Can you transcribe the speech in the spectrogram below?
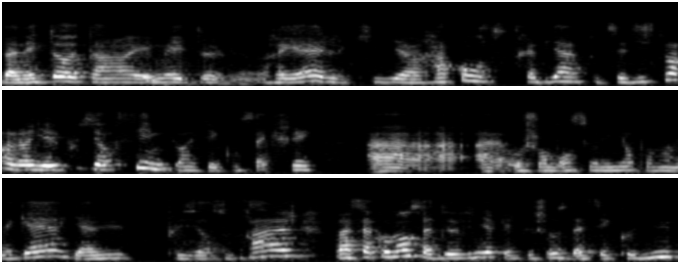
d'anecdotes, hein, mais de, réelles, qui euh, racontent très bien toutes ces histoires. Alors, il y a eu plusieurs films qui ont été consacrés à, au Chambon-sur-Lignon pendant la guerre. Il y a eu plusieurs ouvrages. Enfin, ça commence à devenir quelque chose d'assez connu.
